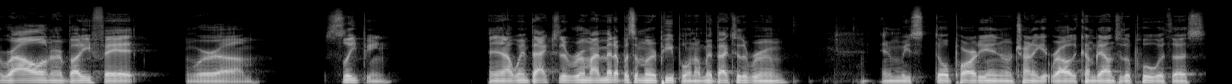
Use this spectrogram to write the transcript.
Raul and our buddy Fayette were um, sleeping, and I went back to the room. I met up with some other people, and I went back to the room, and we still partying and we're trying to get Raul to come down to the pool with us.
